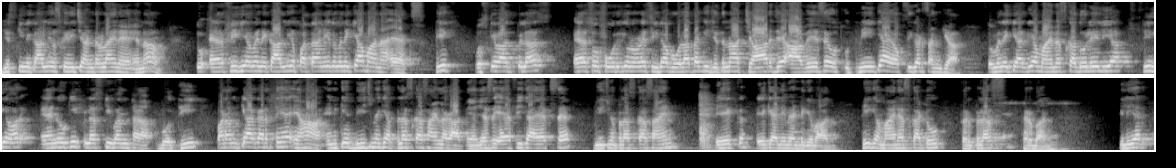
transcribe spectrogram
जिसकी निकालनी है, उसके नीचे अंडरलाइन है ना? तो एफ़ ई की हमें निकालनी है, पता नहीं तो मैंने क्या माना एक्स ठीक? उसके बाद प्लस एसओ फोर की उन्होंने सीधा बोला था कि जितना चार्ज है, आवेश है उतनी क्या है ऑक्सीकरण संख्या। तो मैंने क्या किया? माइनस का दो ले लिया। ठीक है, और एनओ की प्लस की वन था वो थी। पर हम क्या करते हैं, यहाँ, इनके बीच में क्या प्लस का साइन लगाते हैं? जैसे एफ़ ई का एक्स है, बीच में प्लस का साइन एक एक एलिमेंट के बाद। ठीक है माइनस का टू फिर प्लस फिर वन क्लियर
